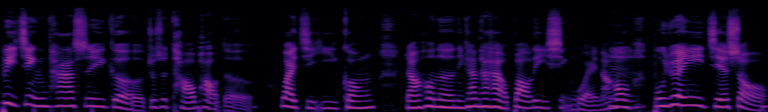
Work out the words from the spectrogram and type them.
毕竟他是一个就是逃跑的外籍移工，然后呢，你看他还有暴力行为，然后嗯不愿意接受。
